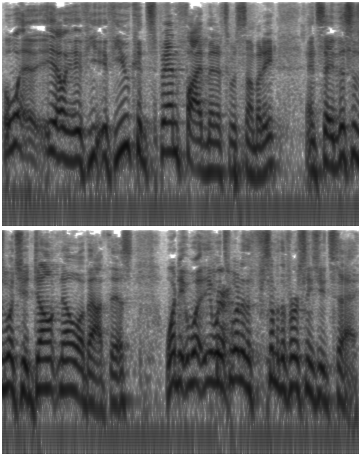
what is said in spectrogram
but what, you know if you if you could spend five minutes with somebody and say this is what you don't know about this, what, what what's one of the, some of the first things you'd say?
